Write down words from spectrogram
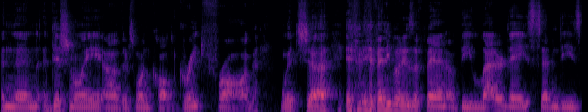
And then additionally, uh, there's one called Great Frog, which, uh, if, if anybody is a fan of the latter day 70s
